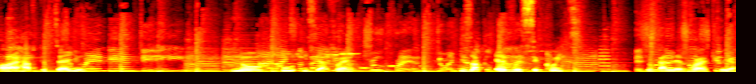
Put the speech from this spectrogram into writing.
all I have to tell you know who is your friend. It's not every secret you can leverage to your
